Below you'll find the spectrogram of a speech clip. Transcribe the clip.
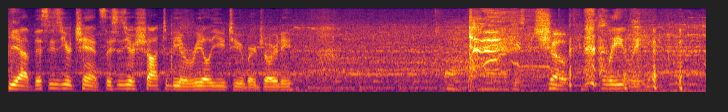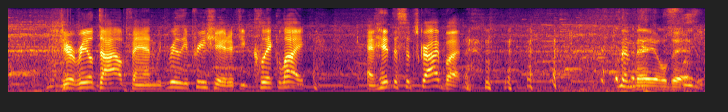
Yeah, this is your chance. This is your shot to be a real YouTuber, Jordi. Oh, just choked completely. if you're a real Dialed fan, we'd really appreciate it if you click like and hit the subscribe button. nailed it.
